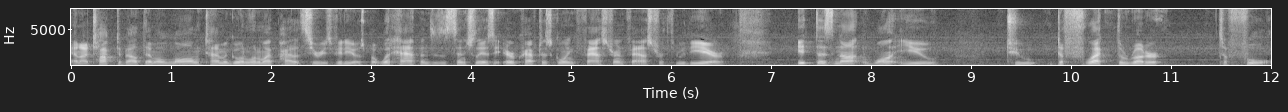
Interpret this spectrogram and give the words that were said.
And I talked about them a long time ago in one of my pilot series videos. But what happens is essentially as the aircraft is going faster and faster through the air, it does not want you to deflect the rudder to full.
